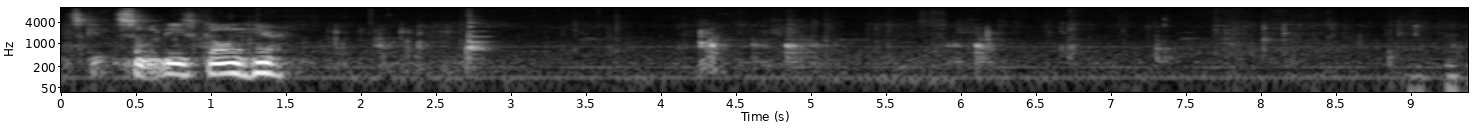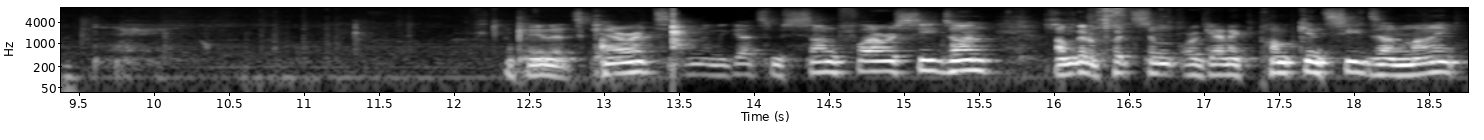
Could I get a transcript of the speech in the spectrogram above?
let's get some of these going here. Okay, that's carrots, and then we got some sunflower seeds on. I'm gonna put some organic pumpkin seeds on mine.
